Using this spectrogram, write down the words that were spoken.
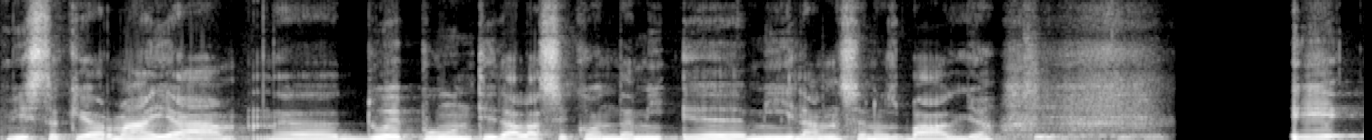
visto che ormai ha uh, due punti dalla seconda Mi- Milan, se non sbaglio. Sì, sì. E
